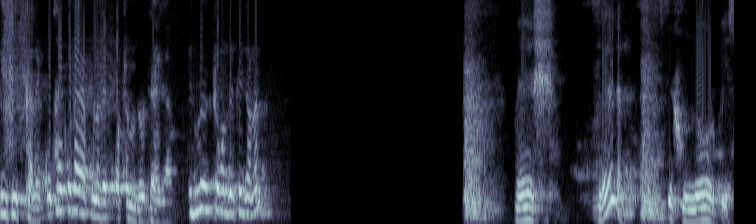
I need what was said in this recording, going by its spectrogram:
এই শীতকালে কোথায় কোথায় আপনাদের পছন্দের জায়গা? এগুলো একটু আমাদেরকে জানান। বেশ, দেখেছেন? কি সুন্দর পিস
